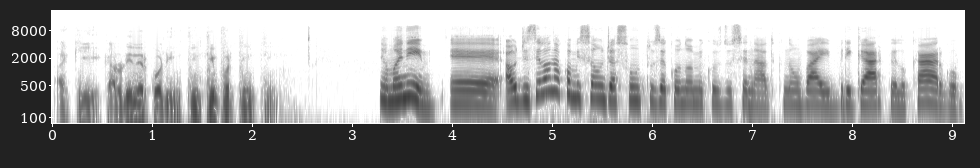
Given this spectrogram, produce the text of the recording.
aqui, Carolina Ercolim, tintim por tintim. Neumani, é, ao dizer lá na Comissão de Assuntos Econômicos do Senado que não vai brigar pelo cargo,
